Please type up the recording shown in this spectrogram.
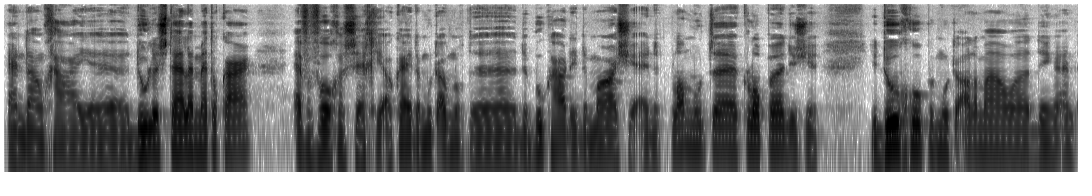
En dan ga je doelen stellen met elkaar. En vervolgens zeg je: oké, okay, dan moet ook nog de, de boekhouding, de marge en het plan moet kloppen. Dus je, je doelgroepen moeten allemaal dingen en,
